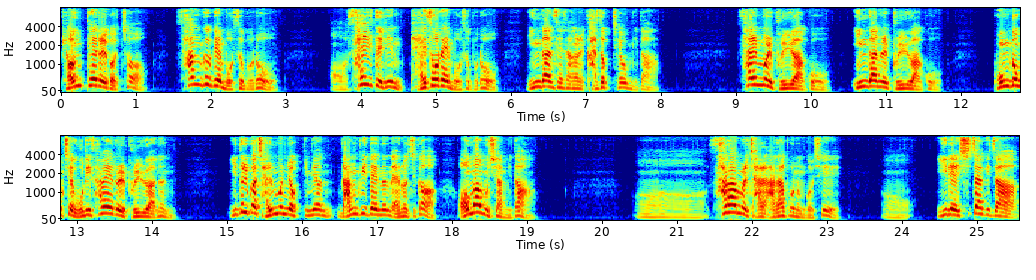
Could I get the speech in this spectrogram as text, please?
변태를 거쳐 상극의 모습으로 어, 살들인 배설의 모습으로 인간 세상을 가득 채웁니다. 삶을 분류하고 인간을 분류하고 공동체 우리 사회를 분류하는 이들과 잘못 엮이면 낭비되는 에너지가 어마무시합니다. 어, 사람을 잘 알아보는 것이 어, 일의 시작이자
